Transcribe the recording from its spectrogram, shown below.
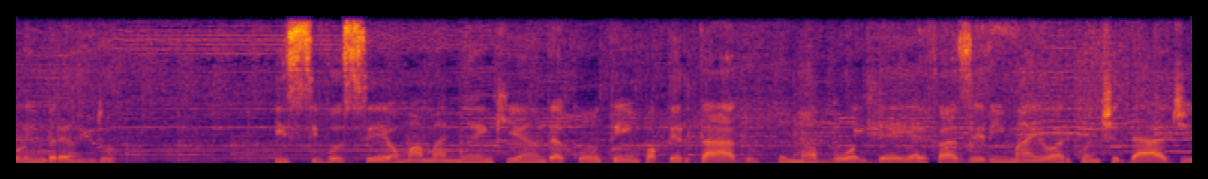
Lembrando, e se você é uma mamãe que anda com o tempo apertado, uma boa ideia é fazer em maior quantidade,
